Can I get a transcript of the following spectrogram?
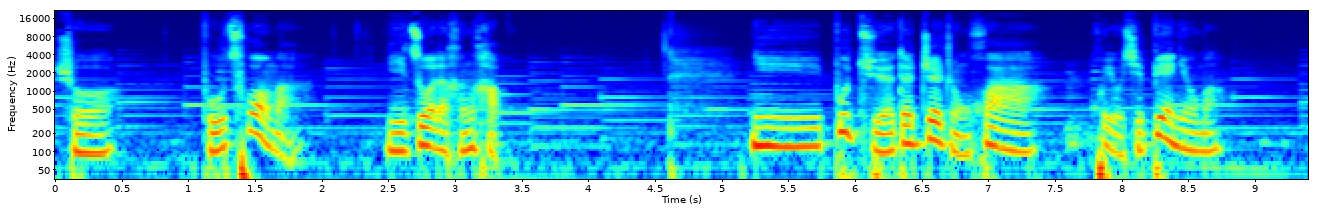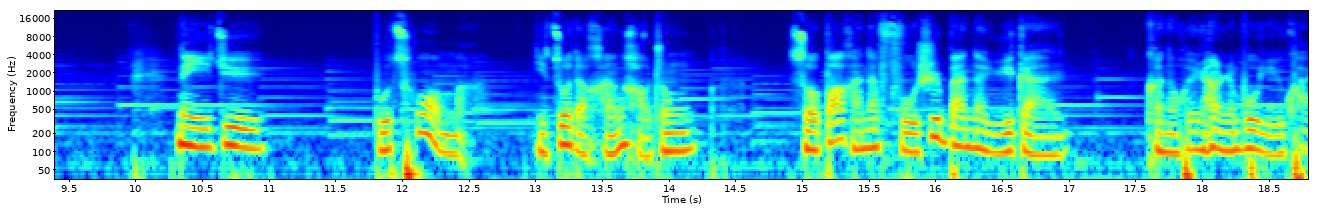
说“不错嘛，你做的很好”，不觉得这种话会有些别扭吗？那一句“不错嘛，你做的很好”中所包含的俯视般的语感，可能会让人不愉快。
